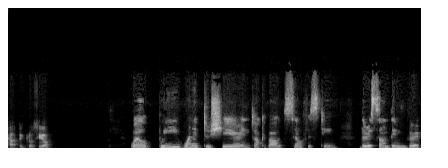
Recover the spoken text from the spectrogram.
topic, Rocio? Well, we wanted to share and talk about self-esteem. There is something very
